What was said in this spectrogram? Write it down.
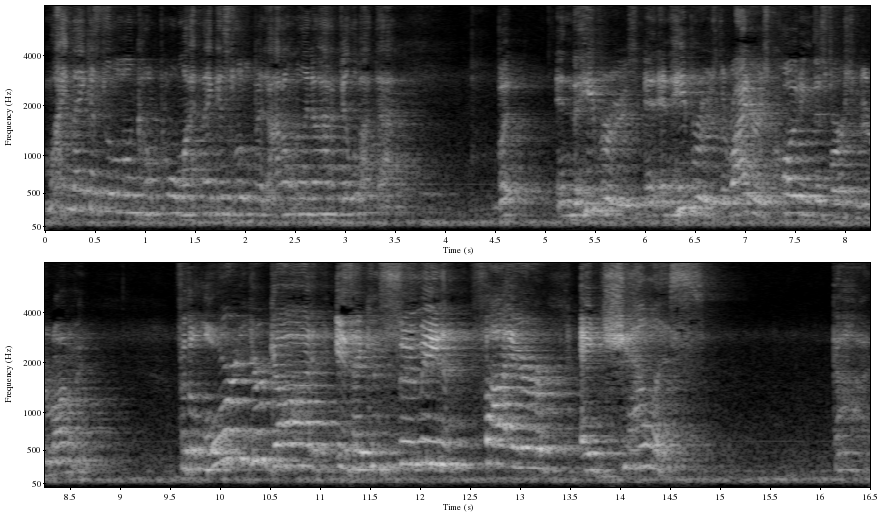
might make us a little uncomfortable, might make us a little bit, I don't really know how to feel about that. But in the Hebrews, in Hebrews, the writer is quoting this verse from Deuteronomy. For the Lord your God is a consuming fire, a jealous God.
